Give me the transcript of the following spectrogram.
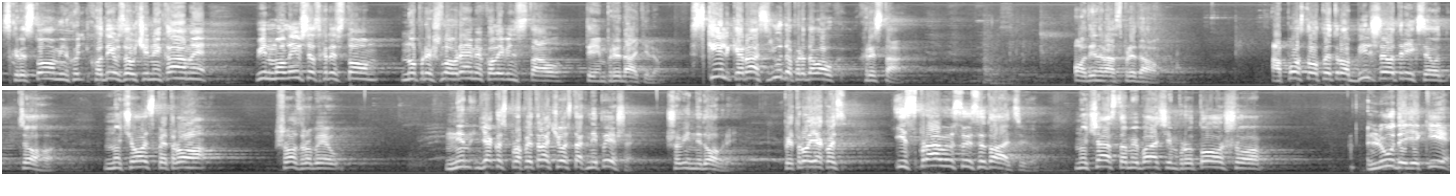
з Христом, він ходив за учениками, він молився з Христом, але прийшло время, коли він став тим предателем. Скільки раз Юда предавав Христа? Один раз предав. Апостол Петро більше отрікся від цього. Ну чогось Петро що зробив? Не, якось про Петра чогось так не пише, що він недобрий. Петро якось і справив свою ситуацію. Ну, часто ми бачимо про те, що люди, які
